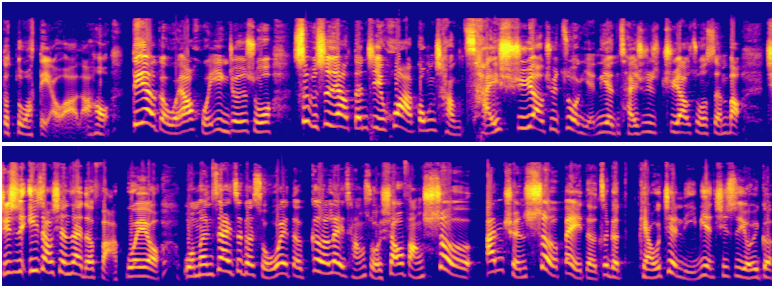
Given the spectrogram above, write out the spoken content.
都多屌啊！然后第二个我要回应就是说，是不是要登记化工厂才需要去做演练，才需需要做申报？其实依照现在的法规哦，我们在这个所谓的各类场所消防设安全设备的这个条件里面，其实有一个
